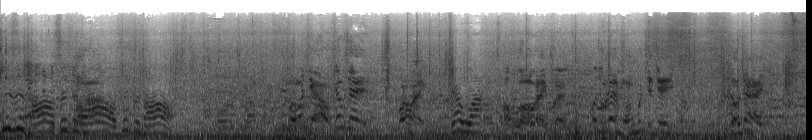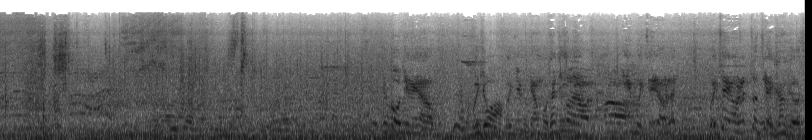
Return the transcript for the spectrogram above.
狮子头，狮子头，狮子头。我们叫，是不是？过来。加五啊！好啊，好来，过来。我从来望不直接，走进来。固定的啊，为错，为这不讲无太钱，因为这样咧，为这样咧做这个工作。是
